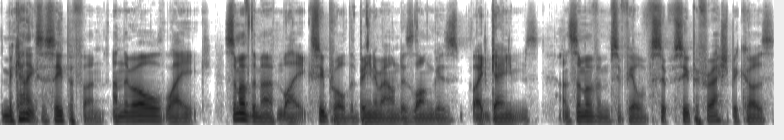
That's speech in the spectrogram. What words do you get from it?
the mechanics are super fun and they're all like some of them are like super old they've been around as long as like games and some of them feel super fresh because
